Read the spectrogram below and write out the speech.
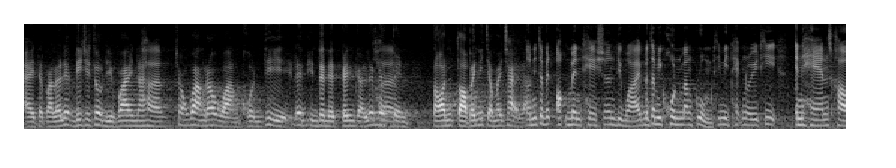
ไอ้แต่ก่อนเราเรียกดิจิทัล divide นะครับช่องว่างระหว่างคนที่เล่นอินเทอร์เน็ตเป็นกับเล่นไม่ครับเป็น ตอนต่อไปนี้จะไม่ใช่แล้ว ตอนนี้จะเป็น augmentation device มันจะมีคนบางกลุ่มที่มีเทคโนโลยีที่ enhance เขา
